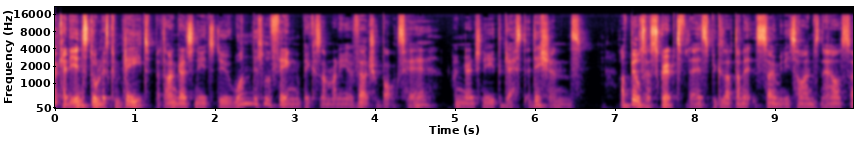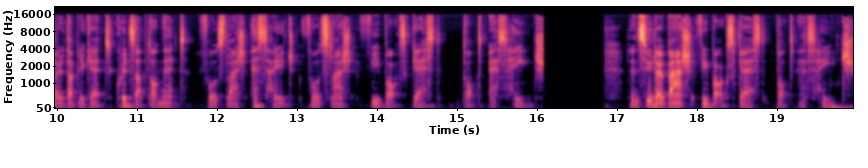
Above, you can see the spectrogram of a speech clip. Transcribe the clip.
Okay, the install is complete, but I'm going to need to do one little thing because I'm running a VirtualBox here. I'm going to need the guest additions. I've built a script for this because I've done it so many times now, so wget quidsup.net forward slash sh forward slash vboxguest.sh. Then sudo bash vboxguest.sh.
